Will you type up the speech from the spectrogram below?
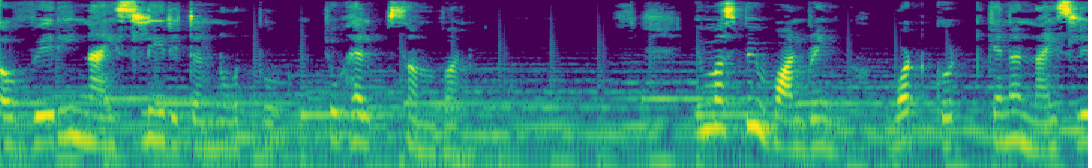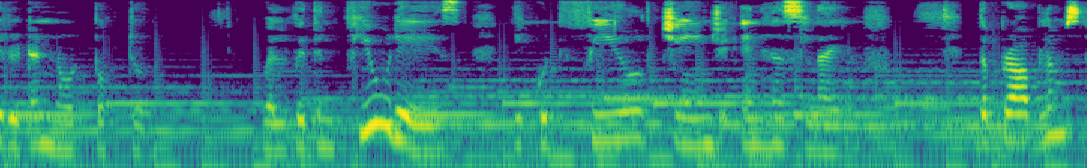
a very nicely written notebook to help someone. You must be wondering what good can a nicely written notebook do? Well, within few days, he could feel change in his life. The problems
